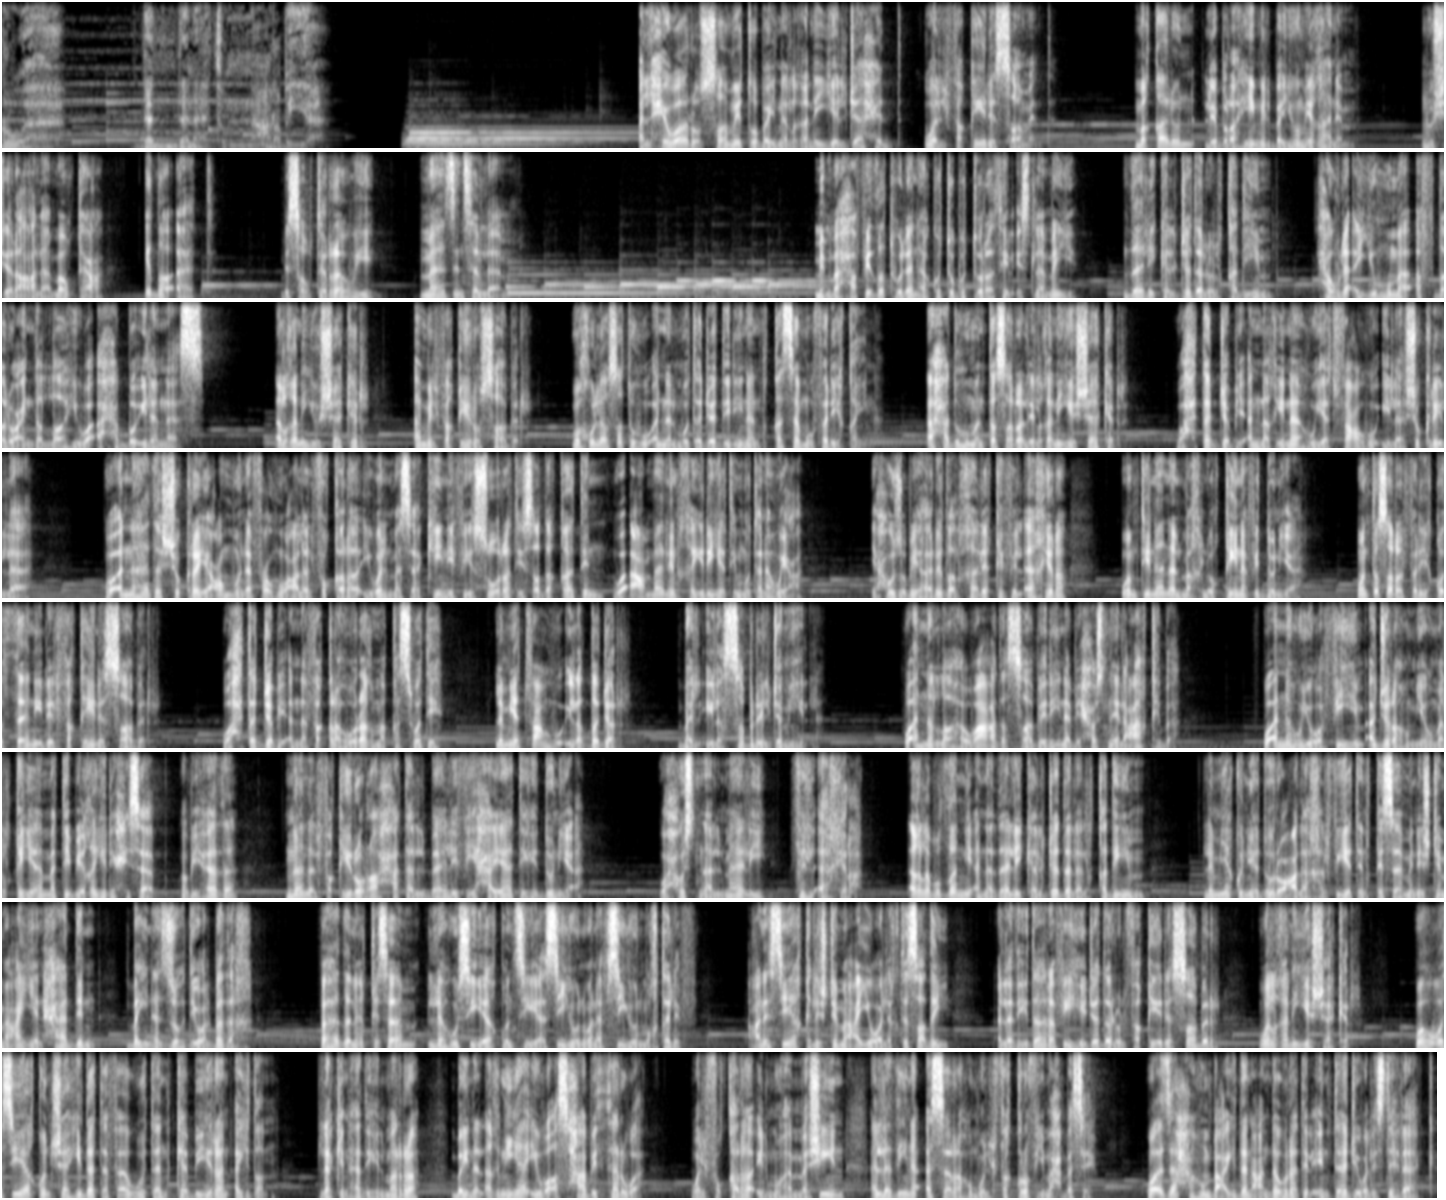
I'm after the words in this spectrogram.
روى دندنات عربية. الحوار الصامت بين الغني الجاحد والفقير الصامد. مقال لإبراهيم البيومي غانم. نشر على موقع إضاءات. بصوت الراوي مازن سلام. مما حفظته لنا كتب التراث الإسلامي ذلك الجدل القديم حول أيهما أفضل عند الله وأحب إلى الناس. الغني الشاكر أم الفقير الصابر؟ وخلاصته أن المتجادلين انقسموا فريقين. أحدهما انتصر للغني الشاكر واحتج بأن غناه يدفعه إلى شكر الله وأن هذا الشكر يعم نفعه على الفقراء والمساكين في صورة صدقات وأعمال خيرية متنوعة. يحوز بها رضا الخالق في الآخرة وامتنان المخلوقين في الدنيا. وانتصر الفريق الثاني للفقير الصابر واحتج بأن فقره رغم قسوته لم يدفعه إلى الضجر بل إلى الصبر الجميل. وأن الله وعد الصابرين بحسن العاقبة وأنه يوفيهم أجرهم يوم القيامة بغير حساب. وبهذا نال الفقير راحة البال في حياته الدنيا وحسن المال في الآخرة. أغلب الظن أن ذلك الجدل القديم لم يكن يدور على خلفية انقسام اجتماعي حاد بين الزهد والبذخ فهذا الانقسام له سياق سياسي ونفسي مختلف عن السياق الاجتماعي والاقتصادي الذي دار فيه جدل الفقير الصابر والغني الشاكر وهو سياق شهد تفاوتا كبيرا أيضا لكن هذه المرة بين الأغنياء وأصحاب الثروة والفقراء المهمشين الذين أسرهم الفقر في محبسه. وأزاحهم بعيدا عن دورة الإنتاج والاستهلاك.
